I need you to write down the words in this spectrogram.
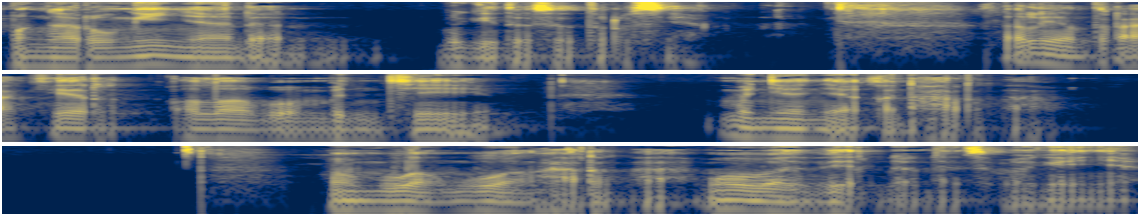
mengarunginya dan begitu seterusnya. Lalu yang terakhir, Allah membenci menyanyiakan harta membuang-buang harta, mubazir dan lain sebagainya.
